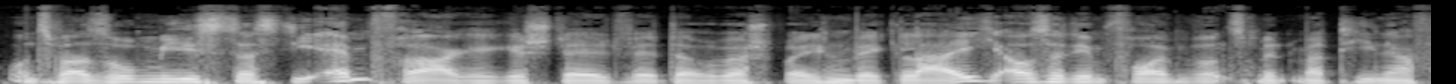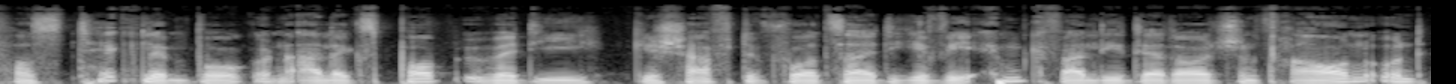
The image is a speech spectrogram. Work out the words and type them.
Und zwar so mies, dass die M-Frage gestellt wird. Darüber sprechen wir gleich. Außerdem freuen wir uns mit Martina Voss-Tecklenburg und Alex Popp über die geschaffte vorzeitige WM-Quali der deutschen Frauen. Und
